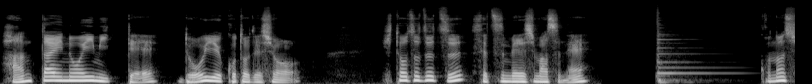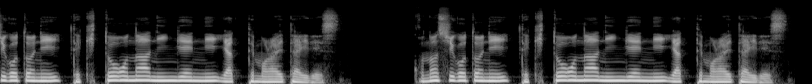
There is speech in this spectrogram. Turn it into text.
反対の意味ってどういうことでしょう？一つずつ説明しますね。この仕事に適当な人間にやってもらいたいです。この仕事に適当な人間にやってもらいたいです。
